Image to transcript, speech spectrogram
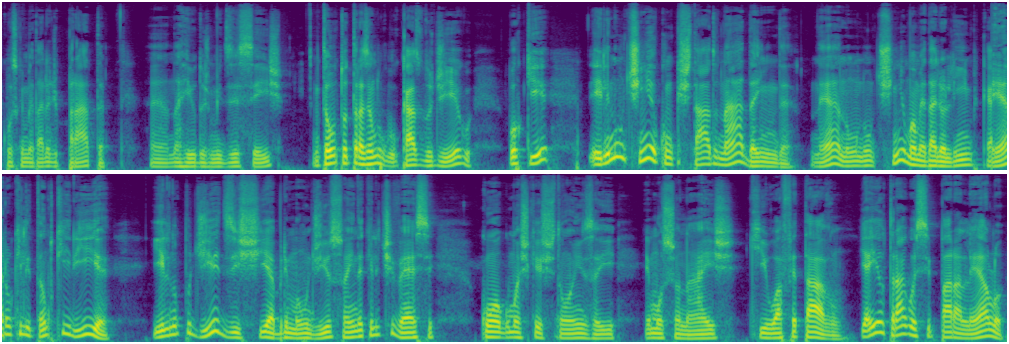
conseguiu medalha de prata é, na Rio 2016. Então, estou trazendo o caso do Diego porque ele não tinha conquistado nada ainda, né? Não, não tinha uma medalha olímpica, era o que ele tanto queria. E ele não podia desistir, abrir mão disso, ainda que ele tivesse com algumas questões aí emocionais que o afetavam. E aí eu trago esse paralelo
